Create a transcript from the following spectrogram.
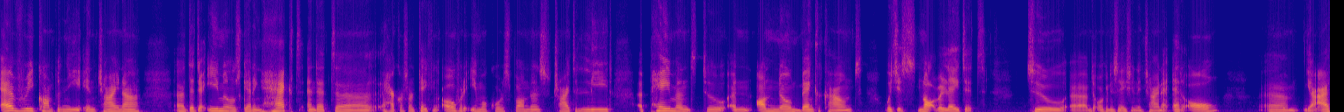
every company in China. Uh, that their email is getting hacked and that uh, hackers are taking over the email correspondence, try to lead a payment to an unknown bank account, which is not related to uh, the organization in China at all. Um, yeah, I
